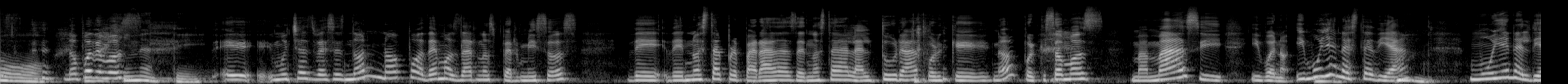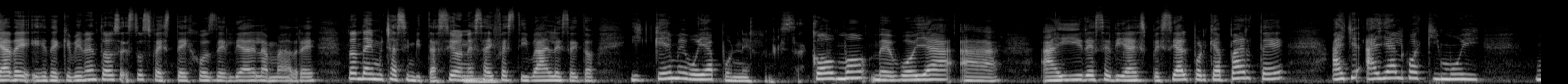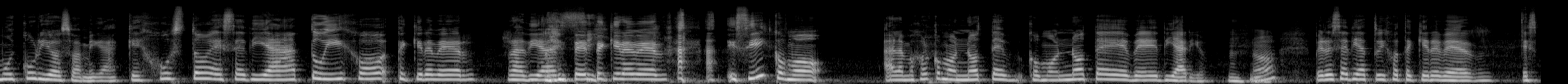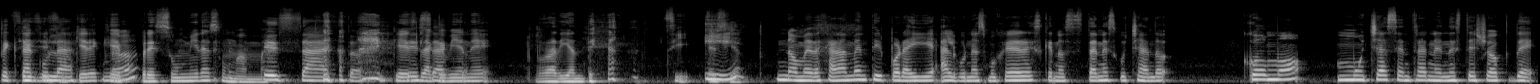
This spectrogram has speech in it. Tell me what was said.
No podemos. Imagínate. Eh, muchas veces no, no podemos darnos permisos de, de, no estar preparadas, de no estar a la altura, porque, ¿no? Porque somos mamás y, y bueno, y muy en este día. Mm muy en el día de, de, que vienen todos estos festejos del Día de la Madre, donde hay muchas invitaciones, hay festivales, hay todo. ¿Y qué me voy a poner? ¿Cómo me voy a, a, ir ese día especial? Porque aparte hay, hay algo aquí muy, muy curioso, amiga, que justo ese día tu hijo te quiere ver radiante, te quiere ver, y sí, como a lo mejor como no te, como no te ve diario, ¿no? pero ese día tu hijo te quiere ver espectacular. quiere que presumir a su mamá. Exacto. que es la que viene radiante. sí, y no me dejarán mentir por ahí algunas mujeres que nos están escuchando, cómo muchas entran en este shock de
